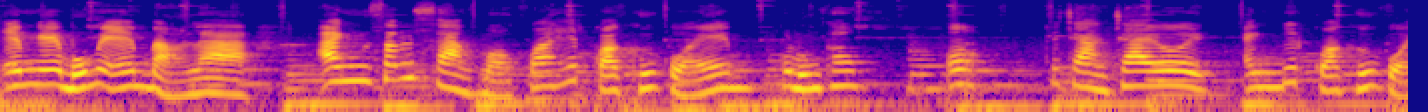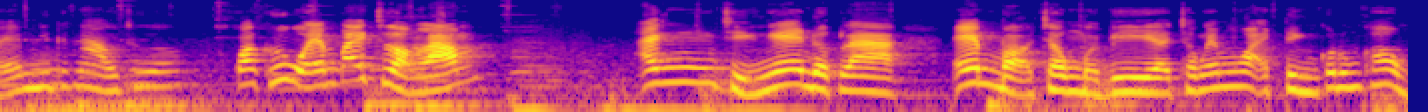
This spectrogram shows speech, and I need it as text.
em nghe bố mẹ em bảo là Anh sẵn sàng bỏ qua hết quá khứ của em Có đúng không? Ơ, cái chàng trai ơi Anh biết quá khứ của em như thế nào chưa? Quá khứ của em vãi trưởng lắm Anh chỉ nghe được là Em bỏ chồng bởi vì chồng em ngoại tình có đúng không?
